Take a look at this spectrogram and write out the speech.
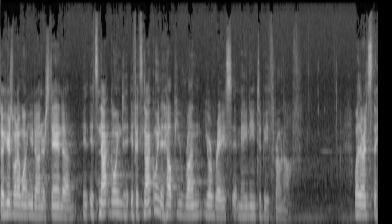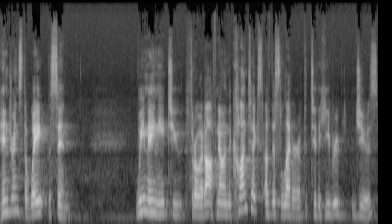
So here's what I want you to understand. Um, it, it's not going to, if it's not going to help you run your race, it may need to be thrown off. Whether it's the hindrance, the weight, the sin, we may need to throw it off. Now, in the context of this letter to the Hebrew Jews,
